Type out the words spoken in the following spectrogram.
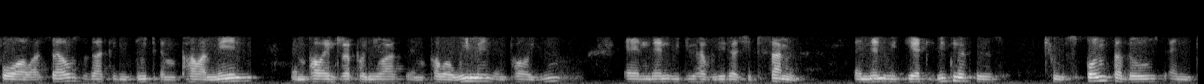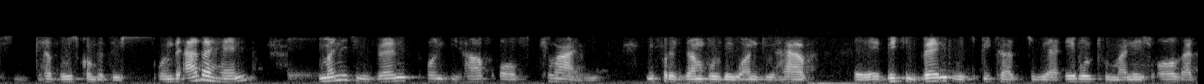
for ourselves that include empower men, empower entrepreneurs, empower women, empower youth, and then we do have leadership summits. And then we get businesses to sponsor those and have those conversations. On the other hand, manage events on behalf of clients if, for example, they want to have a big event with speakers, we are able to manage all that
